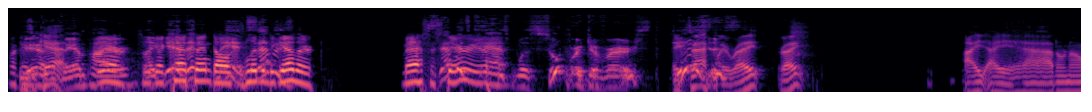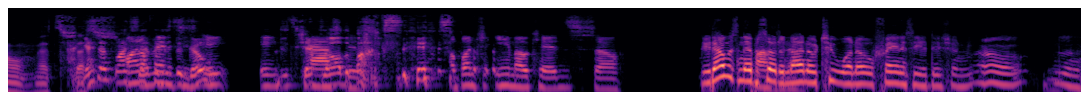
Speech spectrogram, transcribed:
Fucking He's a yeah, cat. the Yeah, vampire. so we got yeah, cats that- and dogs man, living Seven's- together. Mass Seven's hysteria. cast was super diverse. Exactly Jesus. right. Right. I I yeah, I don't know. That's I that's, guess that's why Final Seven is the Fantasy goat. eight, eight Just all the cast is boxes. A bunch of emo kids. So Dude, that was an episode of 90210 Fantasy Edition. Oh, ugh.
